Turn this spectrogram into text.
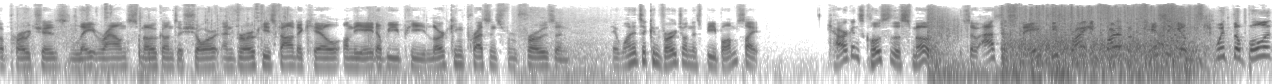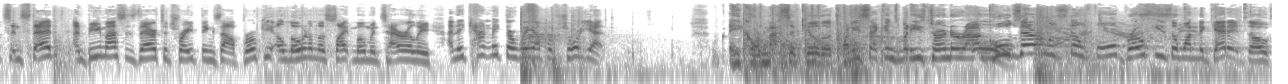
approaches, late round smoke onto short, and Broky's found a kill on the AWP, lurking presence from Frozen. They wanted to converge on this B bomb site. Karrigan's close to the smoke, so as the snake, he's right in front of him, kissing him with the bullets instead, and Bymas is there to trade things out. Broky alone on the site momentarily, and they can't make their way up of short yet. Acorn, massive kill though. 20 seconds, but he's turned around. Oh. Coldzera will still fall. Broky's the one to get it though.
